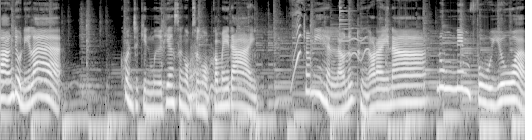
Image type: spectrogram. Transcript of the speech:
ล้างเดี๋ยวนี้แหละ คนจะกินมื้อเที่ยงสงบสงบก็ไม่ได้ เจ้านี่เห็นแล้วนึกถึงอะไรนะ นุ่มนิ่มฟูยวบ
